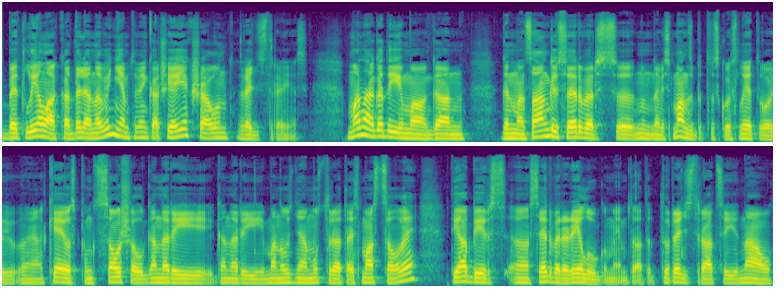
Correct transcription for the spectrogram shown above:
Bet lielākā daļa no viņiem tu vienkārši ienāk iekšā un reģistrējies. Manā gadījumā gan, gan mans angļu serveris, eh, nu nevis mans, bet tas, ko es lietoju, eh, chaos.social, gan arī, gan arī man uzņēmuma uzturētais MastLV, tie abi ir eh, serveri ar ielūgumiem. Tātad tur reģistrācija nav,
